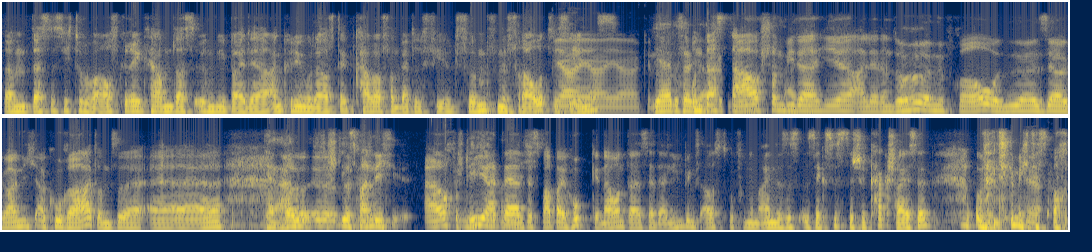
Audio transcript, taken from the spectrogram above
dass sie sich darüber aufgeregt haben, dass irgendwie bei der Ankündigung oder auf dem Cover von Battlefield 5 eine Frau zu Ja, sehen ja, ist. ja, genau. Ja, das ich Und dass da gesehen. auch schon wieder hier alle dann so, "Oh, eine Frau, und das ist ja gar nicht akkurat und so, äh, äh, Ja, also, äh, versteh das ich fand ich auch, Versteh ich wie hat er, nicht. das war bei Hook, genau, und da ist ja der Lieblingsausdruck von dem einen, das ist sexistische Kackscheiße, und mit dem ich Ja. das auch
